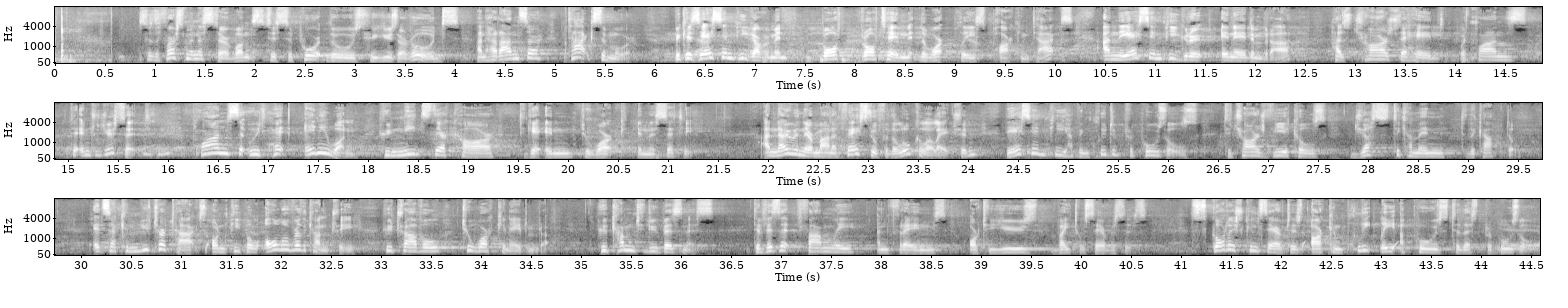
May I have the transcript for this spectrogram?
So the First Minister wants to support those who use our roads, and her answer, tax them more because the SNP government bought, brought in the workplace parking tax and the SNP group in Edinburgh has charged ahead with plans to introduce it. Mm -hmm. Plans that would hit anyone who needs their car to get into work in the city. And now in their manifesto for the local election, the SNP have included proposals to charge vehicles just to come in to the capital. It's a commuter tax on people all over the country who travel to work in Edinburgh who come to do business, to visit family and friends or to use vital services. Scottish Conservatives are completely opposed to this proposal.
